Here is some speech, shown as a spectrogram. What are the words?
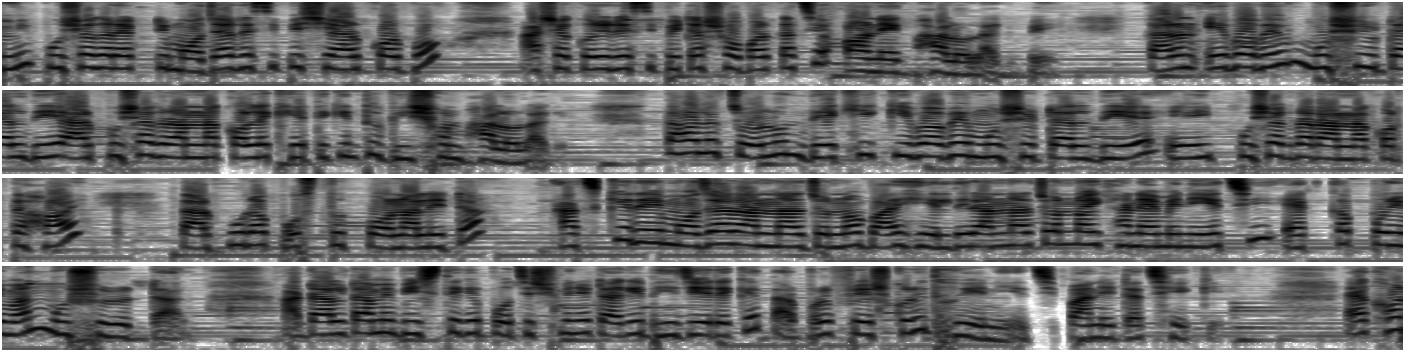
আমি পোশাকের একটি মজার রেসিপি শেয়ার করব। আশা করি রেসিপিটা সবার কাছে অনেক ভালো লাগবে। কারণ এভাবে মুসুর ডাল দিয়ে আর পোশাক রান্না করলে খেতে কিন্তু ভীষণ ভালো লাগে। তাহলে চলুন দেখি কীভাবে মুসুর ডাল দিয়ে এই পোশাকটা রান্না করতে হয়। তার পুরো প্রস্তুত প্রণালীটা আজকের এই মজা রান্নার জন্য বা হেলদি রান্নার জন্য এখানে আমি নিয়েছি এক কাপ পরিমাণ মুসুরের ডাল। আর ডালটা আমি বিশ থেকে পঁচিশ মিনিট আগে ভিজিয়ে রেখে তারপরে ফ্রেশ করে ধুয়ে নিয়েছি পানিটা ছেঁকে। এখন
